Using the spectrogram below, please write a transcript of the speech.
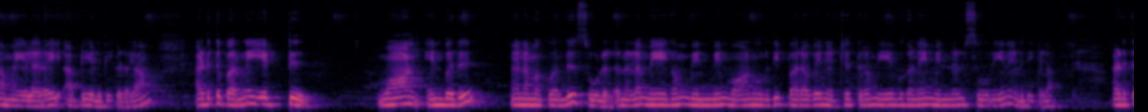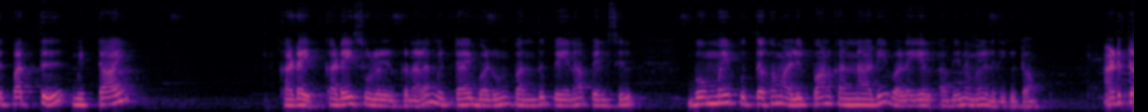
சமையலறை அப்படி எழுதிக்கிடலாம். அடுத்து பாருங்கள் எட்டு. வான் என்பது நமக்கு வந்து சூழல். அதனால் மேகம் விண்மீன் வானூர்தி பறவை நட்சத்திரம் ஏவுகணை மின்னல் சூரியன் எழுதிக்கலாம். அடுத்து பத்து மிட்டாய் கடை. கடை சூழல் இருக்கனால மிட்டாய் பலூன் பந்து பேனா பென்சில் பொம்மை புத்தகம் அழிப்பான் கண்ணாடி வளையல் அப்படின்னு நம்ம எழுதிக்கிட்டோம். அடுத்த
